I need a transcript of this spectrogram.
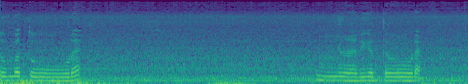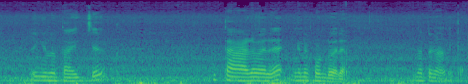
തുമ്പത്തൂടെ ഇങ്ങനെ അരികത്തൂടെ ഇങ്ങനെ തയ്ച്ച് താഴെ വരെ ഇങ്ങനെ കൊണ്ടുവരാം. എന്നിട്ട് കാണിക്കാം.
